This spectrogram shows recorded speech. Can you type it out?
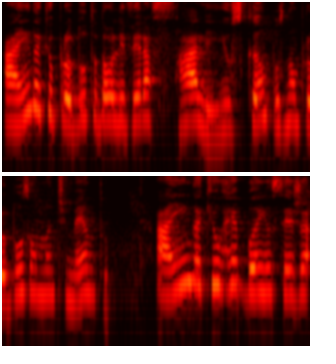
ainda que o produto da oliveira fale e os campos não produzam mantimento, ainda que o rebanho seja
